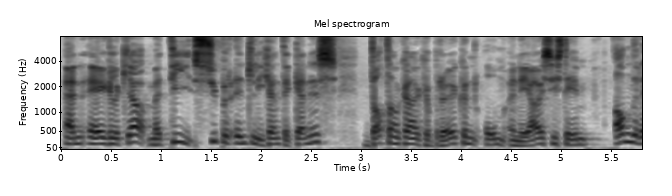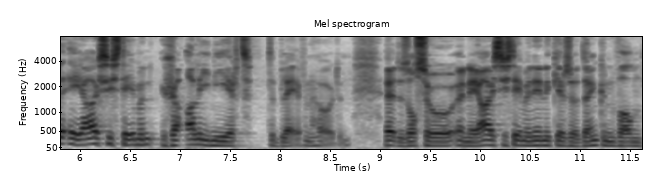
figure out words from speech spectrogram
En eigenlijk ja, met die super intelligente kennis dat dan gaan gebruiken om een AI-systeem, andere AI-systemen gealigneerd te blijven houden. Dus als zo een AI-systeem in één keer zou denken van,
